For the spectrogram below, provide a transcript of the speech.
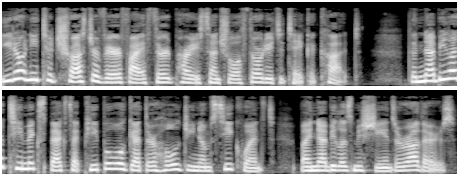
You don't need to trust or verify a third party central authority to take a cut. The Nebula team expects that people will get their whole genome sequenced by Nebula's machines or others.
